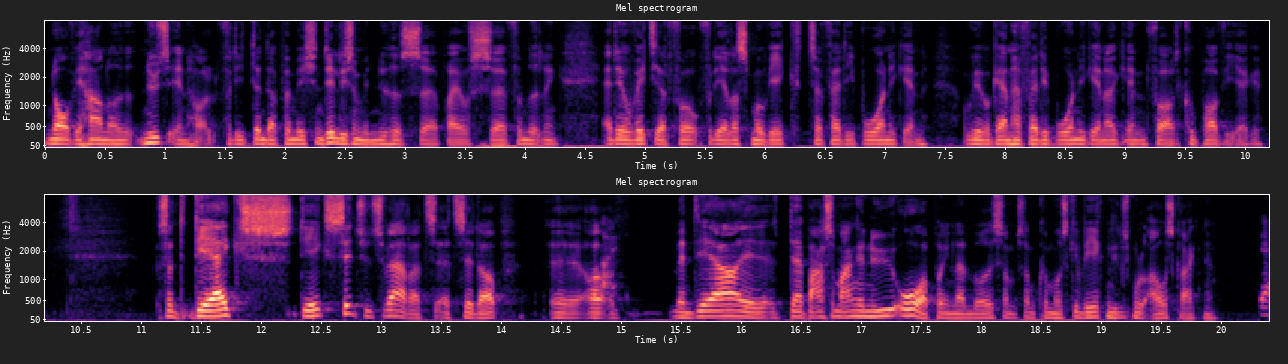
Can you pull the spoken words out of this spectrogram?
når vi har noget nyt indhold. Fordi den der permission, det er ligesom en nyhedsbrevsformidling, uh, at det er jo vigtigt at få, fordi ellers må vi ikke tage fat i brugeren igen. Og vi vil gerne have fat i brugeren igen og igen for at kunne påvirke. Så det er ikke, det er ikke sindssygt svært at, at sætte op, uh, og, men det er, uh, der er bare så mange nye ord på en eller anden måde, som, som kan måske virke en lille smule afskrækkende. Ja,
